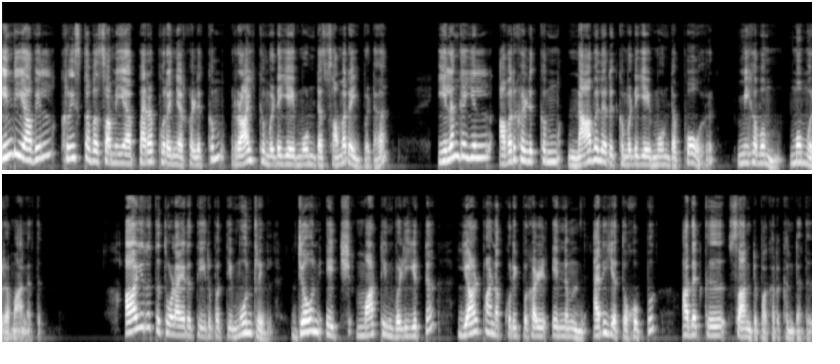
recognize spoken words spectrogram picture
இந்தியாவில் கிறிஸ்தவ சமய பரப்புரைஞர்களுக்கும் ராய்க்கும் இடையே மூண்ட சமரை விட இலங்கையில் அவர்களுக்கும் நாவலருக்கும் இடையே மூண்ட போர் மிகவும் மும்முரமானது. ஆயிரத்து தொள்ளாயிரத்தி இருபத்தி மூன்றில் ஜோன் எச். மார்ட்டின் வெளியிட்ட யாழ்ப்பாண குறிப்புகள் என்னும் அரிய தொகுப்பு அதற்கு சான்று பகர்கின்றது.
